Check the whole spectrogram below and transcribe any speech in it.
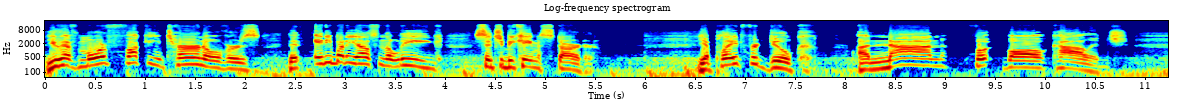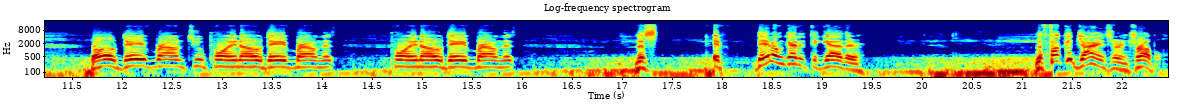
You have more fucking turnovers than anybody else in the league since you became a starter. You played for Duke, a non football college. Oh, Dave Brown 2.0, Dave Brown this 0.0, Dave Brown this. This if they don't get it together, the fucking Giants are in trouble.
